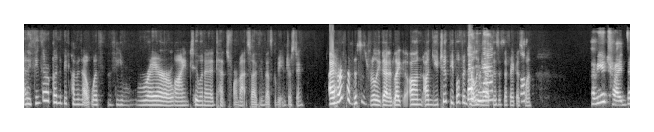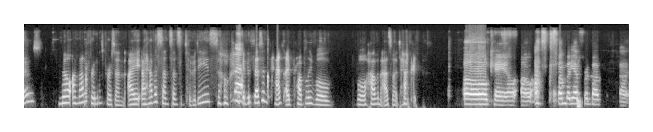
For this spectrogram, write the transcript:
And I think they're going to be coming out with the Rare line too in an Intense format. So I think that's going to be interesting. I heard that this is really good. Like on on YouTube, people have been telling me that this is the fragrance one. Have you tried this? No, I'm not a fragrance person. I I have a scent sensitivity, so if it says intense, I probably will will have an asthma attack. Okay. I'll, I'll ask somebody. I forgot that.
